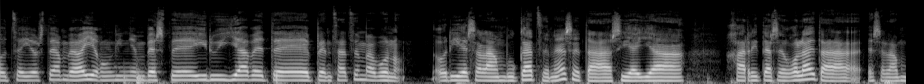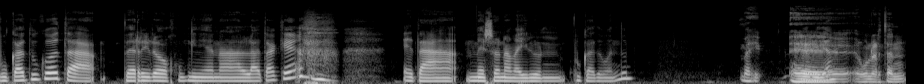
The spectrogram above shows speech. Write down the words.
otzai ostean, bai, egon ginen beste hiru hilabete pentsatzen, ba, bueno, hori esalan bukatzen, ez? Eta hasiaia jarrita segola, eta esalan bukatuko, eta berriro junginen alatake. eta mesona mairun bukatu gendun. Bai, e, egun hartan,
